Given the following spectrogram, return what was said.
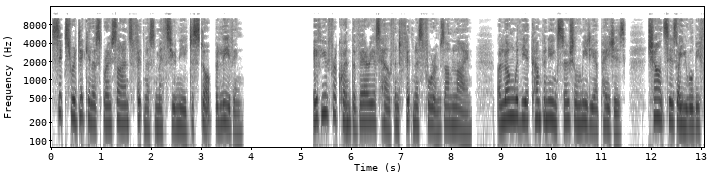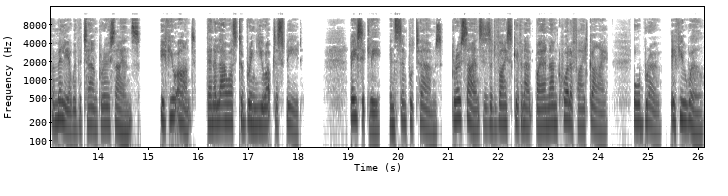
6 Ridiculous Bro Science Fitness Myths You Need to Stop Believing. If you frequent the various health and fitness forums online, along with the accompanying social media pages, chances are you will be familiar with the term bro science. If you aren't, then allow us to bring you up to speed. Basically, in simple terms, bro science is advice given out by an unqualified guy, or bro, if you will,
